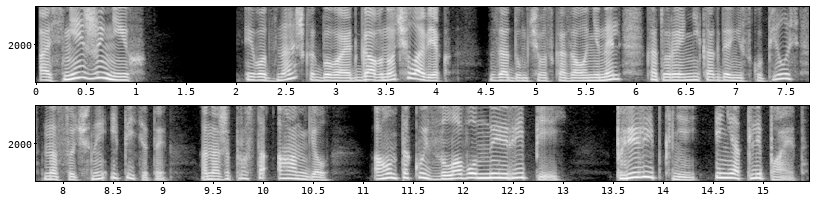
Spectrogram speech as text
А с ней жених. И вот знаешь, как бывает, говно человек, задумчиво сказала Нинель, которая никогда не скупилась на сочные эпитеты. Она же просто ангел, а он такой зловонный репей. Прилип к ней и не отлипает.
